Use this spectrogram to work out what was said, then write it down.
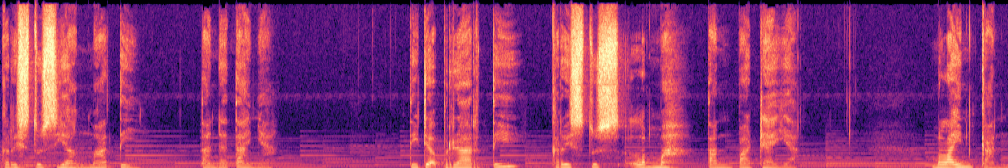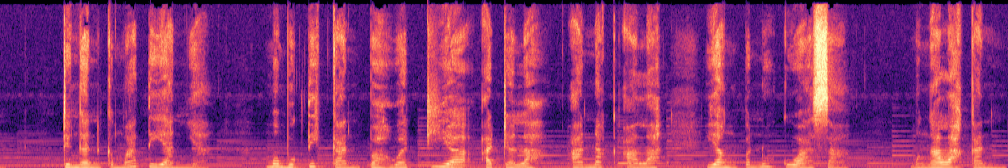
Kristus yang mati, tanda tanya, tidak berarti Kristus lemah tanpa daya, melainkan dengan kematiannya membuktikan bahwa Dia adalah Anak Allah yang penuh kuasa, mengalahkan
